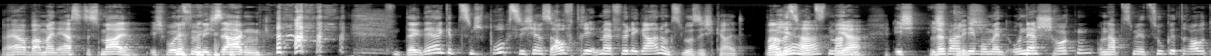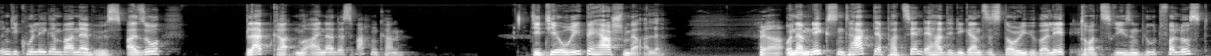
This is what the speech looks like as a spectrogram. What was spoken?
naja, war mein erstes Mal. Ich wollte es nur nicht sagen. da da gibt es einen Spruch, sicheres Auftreten bei völliger Ahnungslosigkeit. War was Ja, willst du machen? ja, ich ich war in dem. Moment unerschrocken und hab's mir zugetraut und die Kollegin war nervös. Also bleibt gerade nur einer, der es machen kann. Die Theorie beherrschen wir alle. Ja. Und am nächsten Tag, der Patient, er hatte die ganze Story überlebt, trotz riesen Blutverlust.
